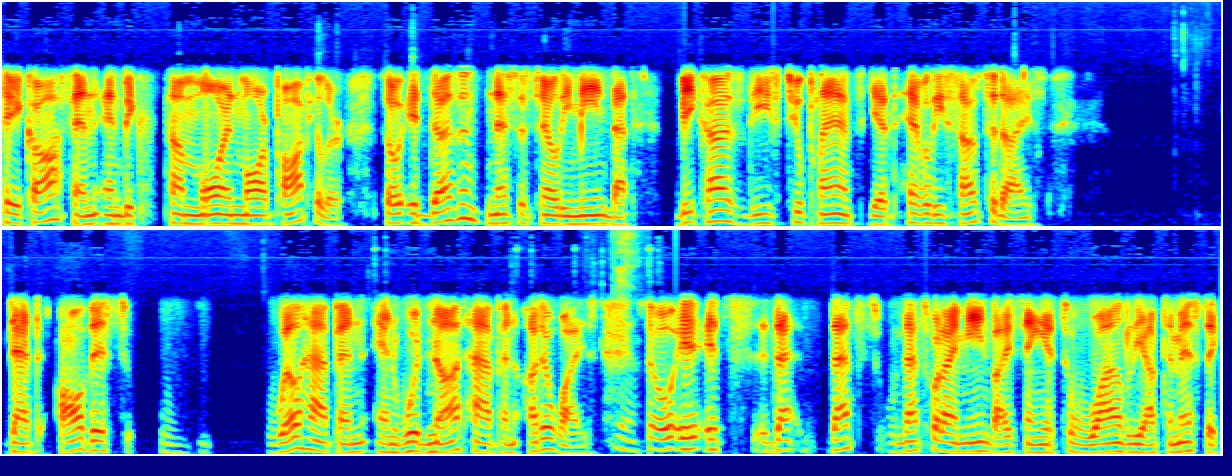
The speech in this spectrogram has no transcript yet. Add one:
take off and, and become more and more popular. So it doesn't necessarily mean that because these two plants get heavily subsidized, that all this will happen and would not happen otherwise. Yeah. So it, it's that that's that's what I mean by saying it's wildly optimistic.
